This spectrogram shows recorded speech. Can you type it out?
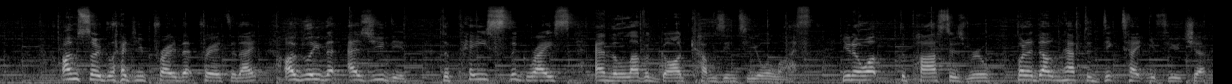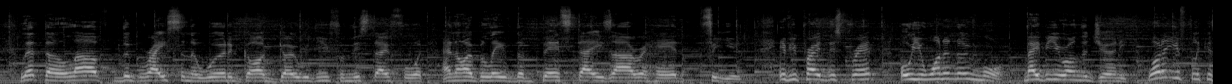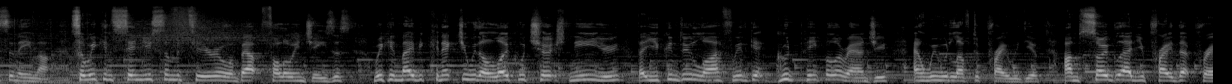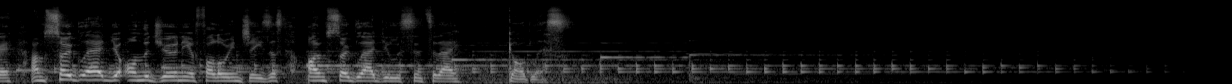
I'm so glad you prayed that prayer today. I believe that as you did, the peace, the grace, and the love of God comes into your life. You know what? The past is real, but it doesn't have to dictate your future. Let the love, the grace, and the Word of God go with you from this day forward, and I believe the best days are ahead for you. If you prayed this prayer or you want to know more, maybe you're on the journey, why don't you flick us an email so we can send you some material about following Jesus? We can maybe connect you with a local church near you that you can do life with, get good people around you, and we would love to pray with you. I'm so glad you prayed that prayer. I'm so glad you're on the journey of following Jesus. I'm so glad you listened today. God bless.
